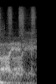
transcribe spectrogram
Quiet.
